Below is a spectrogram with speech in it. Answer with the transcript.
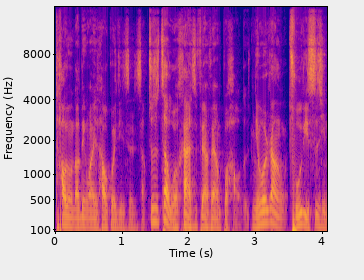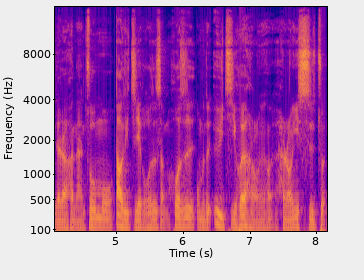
套用到另外一套规定身上。就是在我看来是非常非常不好的。你会让处理事情的人很难捉摸到底结果是什么，或者是我们的。预计会很容易很容易失准，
